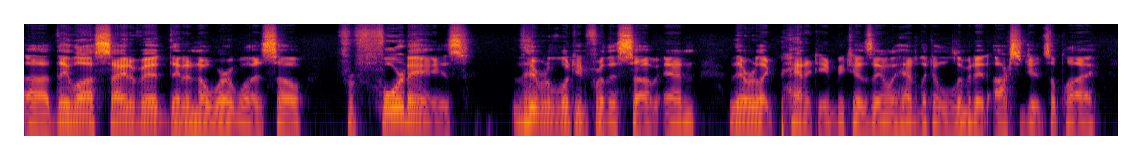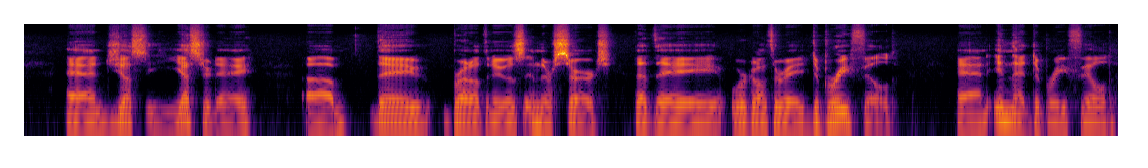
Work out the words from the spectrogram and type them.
Uh, they lost sight of it. They didn't know where it was. So for four days they were looking for this sub and they were like panicking because they only had like a limited oxygen supply. And just yesterday um, they brought out the news in their search that they were going through a debris field, and in that debris field,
